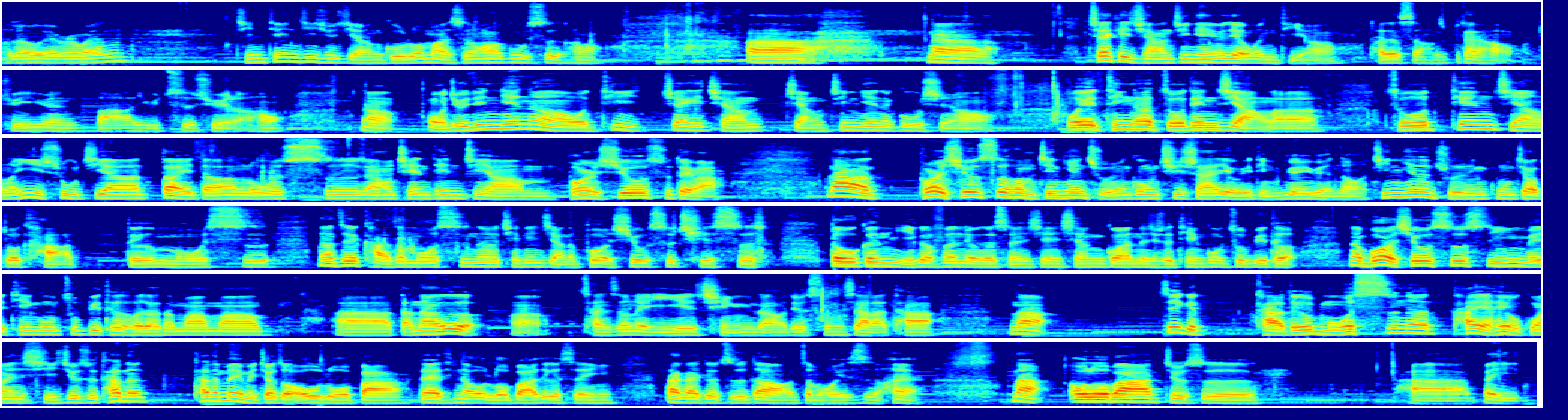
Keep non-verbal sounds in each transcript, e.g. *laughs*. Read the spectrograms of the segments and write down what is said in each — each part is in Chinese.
Hello everyone，今天继续讲古罗马神话故事哈啊，那 Jackie 强今天有点问题啊，他的嗓子不太好，去医院拔鱼刺去了哈。那我就今天呢，我替 Jackie 强讲今天的故事哈。我也听他昨天讲了，昨天讲了艺术家戴达罗斯，然后前天讲普尔修斯，对吧？那普尔修斯和我们今天主人公其实还有一点渊源哦。今天的主人公叫做卡德摩斯。那这卡德摩斯呢，前天讲的普尔修斯其实都跟一个分流的神仙相关，那就是天宫朱庇特。那普尔修斯是因为天宫朱庇特和他的妈妈啊达那厄啊产生了一夜情，然后就生下了他。那这个卡德摩斯呢，他也很有关系，就是他的他的妹妹叫做欧罗巴。大家听到欧罗巴这个声音。大概就知道怎么回事，嘿，那欧罗巴就是啊，被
